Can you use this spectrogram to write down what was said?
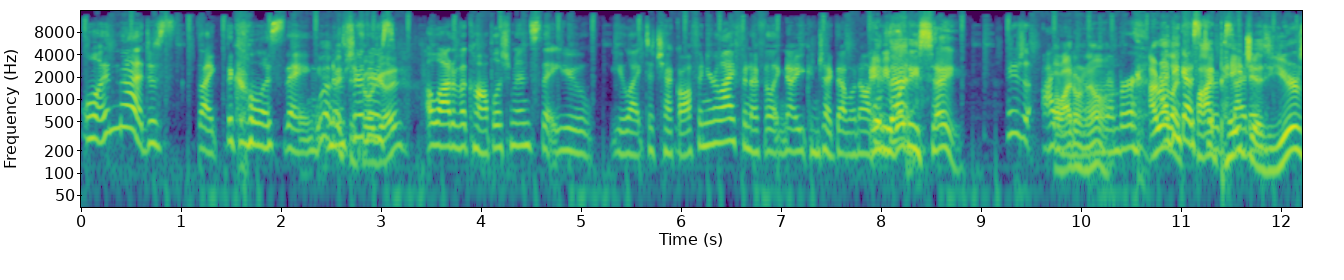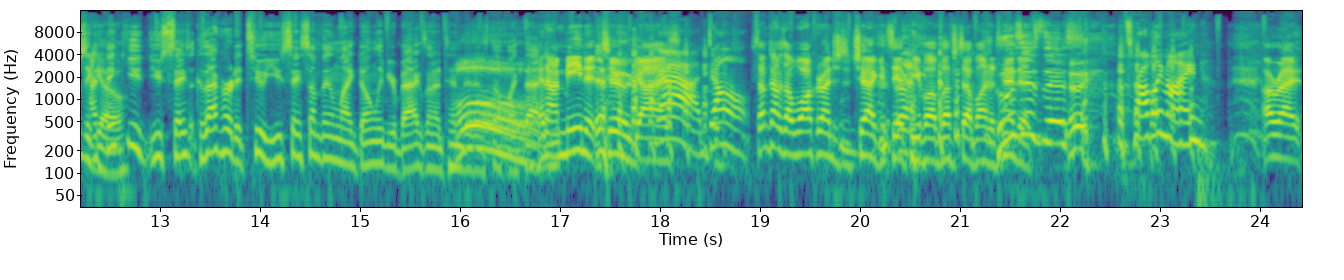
well, isn't that just like the coolest thing? Well, and I'm sure there's good. a lot of accomplishments that you you like to check off in your life, and I feel like now you can check that one off. Amy, what did he say? I, just, I Oh, I don't know. Remember? I read think like was five pages years ago. I think you you say because I've heard it too. You say something like "Don't leave your bags unattended" and stuff like that. Oh, and I mean it too, guys. Yeah, don't. Sometimes I walk around just to check and see if people have left stuff unattended. Whose is this? It's probably mine. All right,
